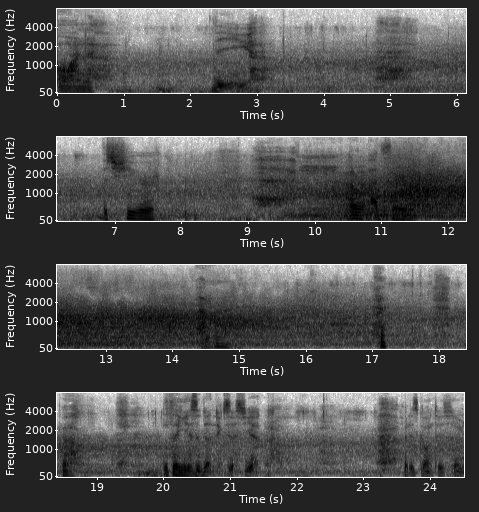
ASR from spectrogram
on the the sheer I don't know, I'd say I don't know. well, the thing is it doesn't exist yet. But it's going to soon.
